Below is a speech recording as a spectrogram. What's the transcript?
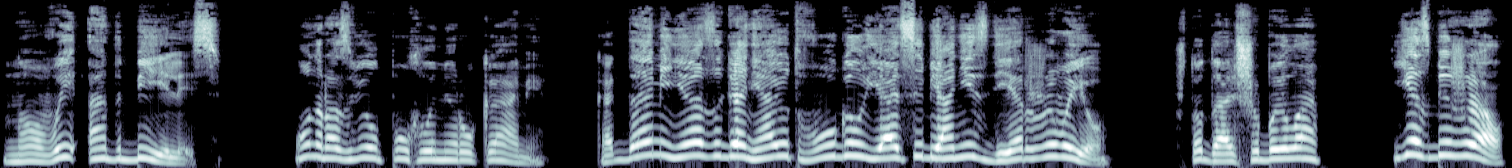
Но вы отбились. Он развел пухлыми руками. Когда меня загоняют в угол, я себя не сдерживаю. Что дальше было? Я сбежал,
